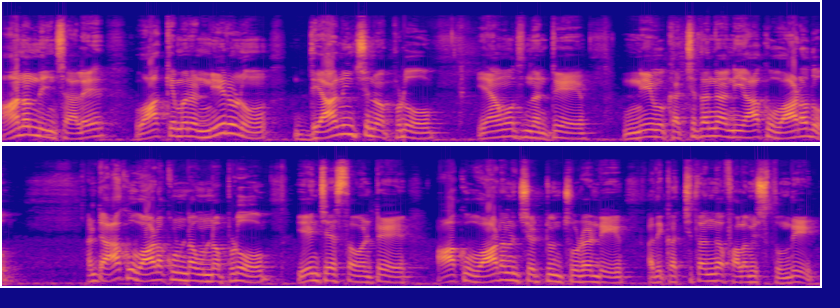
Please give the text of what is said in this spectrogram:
ఆనందించాలి. వాక్యమైన నీరును ధ్యానించినప్పుడు ఏమవుతుందంటే నీవు ఖచ్చితంగా నీ ఆకు వాడదు. అంటే ఆకు వాడకుండా ఉన్నప్పుడు ఏం చేస్తావంటే ఆకు వాడని చెట్టును చూడండి అది ఖచ్చితంగా ఫలమిస్తుంది.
